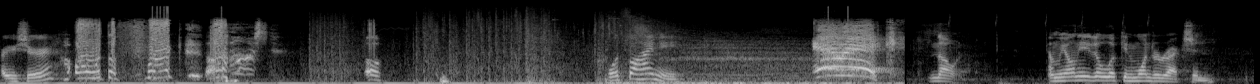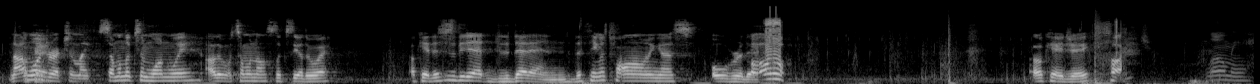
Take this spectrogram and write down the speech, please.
Are you sure? Oh, what the fuck? Oh, sh- oh. What's behind me? Eric! No. And we all need to look in one direction. Not in one direction, like someone looks in one way, other someone else looks the other way. Okay, this is the dead the dead end. The thing was following us over there. Oh! Okay, Jake. Fuck. Blow me.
